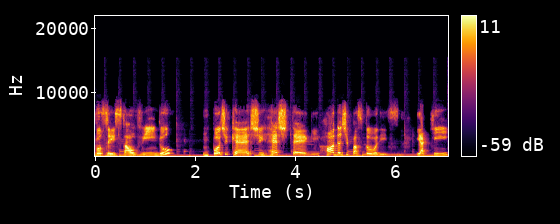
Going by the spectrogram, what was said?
Você está ouvindo um podcast hashtag Roda de Pastores. E aqui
